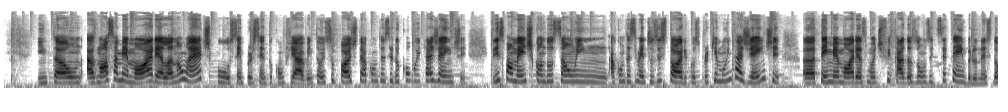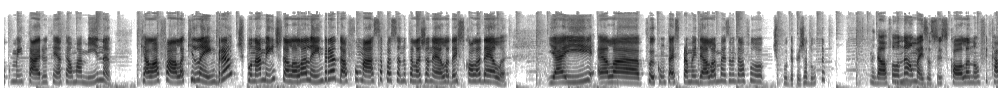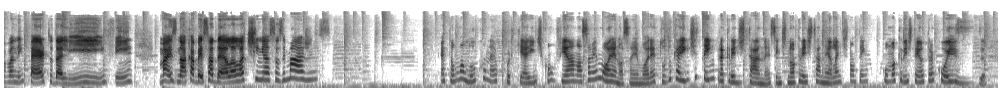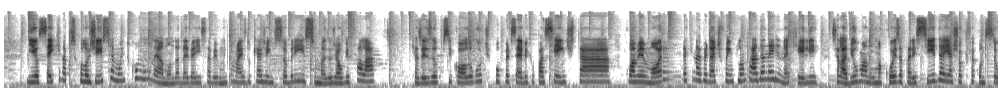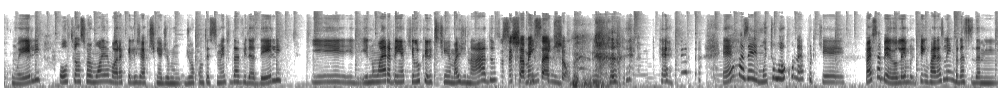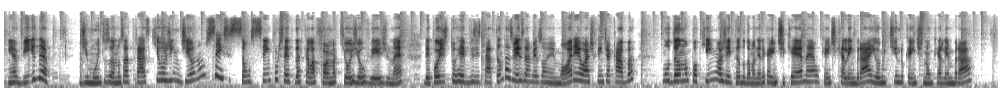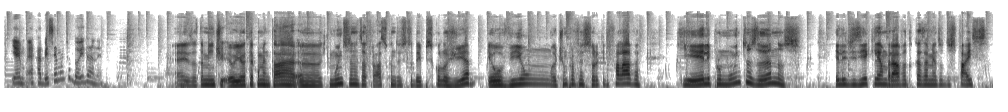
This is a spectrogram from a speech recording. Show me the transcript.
Então, a nossa memória, ela não é, tipo, 100% confiável. Então, isso pode ter acontecido com muita gente. Principalmente quando são em acontecimentos históricos. Porque muita gente uh, tem memórias modificadas do 11 de setembro. Nesse documentário tem até uma mina que ela fala que lembra, tipo, na mente dela, ela lembra da fumaça passando pela janela da escola dela. E aí, ela foi contar isso pra mãe dela, mas a mãe dela falou, tipo, depois de adulta, ela falou: não, mas a sua escola não ficava nem perto dali, enfim. Mas na cabeça dela, ela tinha essas imagens. É tão maluco, né? Porque a gente confia na nossa memória. Nossa memória é tudo que a gente tem para acreditar, né? Se a gente não acreditar nela, a gente não tem como acreditar em outra coisa. E eu sei que na psicologia isso é muito comum, né? A Amanda deve aí saber muito mais do que a gente sobre isso, mas eu já ouvi falar que às vezes o psicólogo, tipo, percebe que o paciente tá com a memória que na verdade foi implantada nele, né? Que ele, sei lá, viu uma, uma coisa parecida e achou que aconteceu com ele, ou transformou a memória que ele já tinha de um, de um acontecimento da vida dele e, e não era bem aquilo que ele tinha imaginado. Isso se chama Enfim. Inception. é, mas é muito louco, né? Porque vai saber, eu lembro, tem várias lembranças da minha vida de muitos anos atrás, que hoje em dia eu não sei se são 100% daquela forma que hoje eu vejo, né? Depois de tu revisitar tantas vezes a mesma memória, eu acho que a gente acaba mudando um pouquinho, ajeitando da maneira que a gente quer, né? O que a gente quer lembrar e omitindo o que a gente não quer lembrar. E a cabeça é muito doida, né? É, exatamente. Eu ia até comentar uh, que muitos anos atrás, quando eu estudei psicologia, eu vi um. Eu tinha um professor que ele falava que ele, por muitos anos, ele dizia que lembrava do casamento dos pais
